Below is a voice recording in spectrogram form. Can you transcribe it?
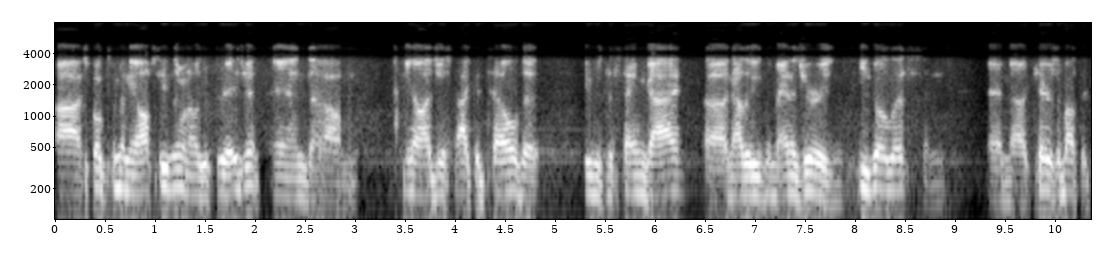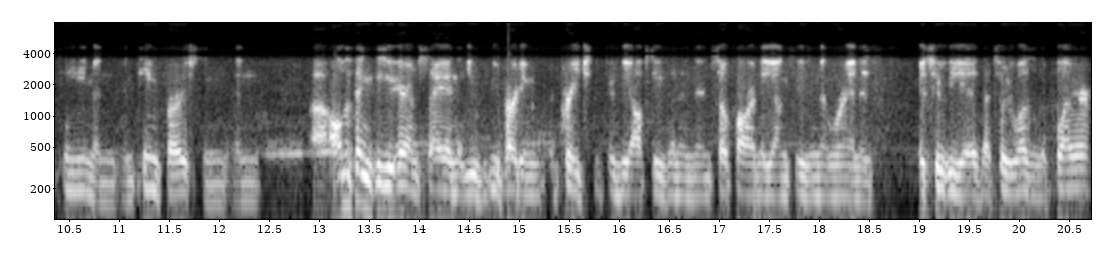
Uh, I spoke to him in the off season when I was a free agent, and um, you know, I just I could tell that he was the same guy. Uh, now that he's the manager, he's egoless and and uh, cares about the team and, and team first and, and uh, all the things that you hear him say and that you've, you've heard him preach through the off season and then so far in the young season that we're in is is who he is. That's who he was as a player.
